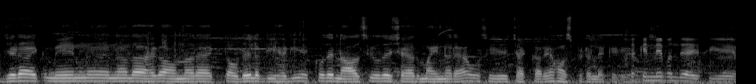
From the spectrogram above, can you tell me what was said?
ਜਿਹੜਾ ਇੱਕ ਮੇਨ ਇਹਨਾਂ ਦਾ ਹੈਗਾ ਓਨਰ ਹੈ ਇੱਕ ਤਾਂ ਉਹਦੇ ਲੱਗੀ ਹੈਗੀ ਇੱਕ ਉਹਦੇ ਨਾਲ ਸੀ ਉਹਦੇ ਸ਼ਾਇਦ ਮਾਈਨਰ ਹੈ ਉਹ ਅਸੀਂ ਚੈੱਕ ਕਰ ਰਹੇ ਹਾਂ ਹਸਪੀਟਲ ਲੈ ਕੇ ਗਏ ਹਾਂ। ਕਿੰਨੇ ਬੰਦੇ ਆਏ ਸੀ ਇਹ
